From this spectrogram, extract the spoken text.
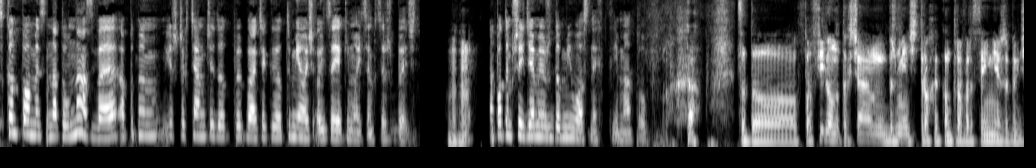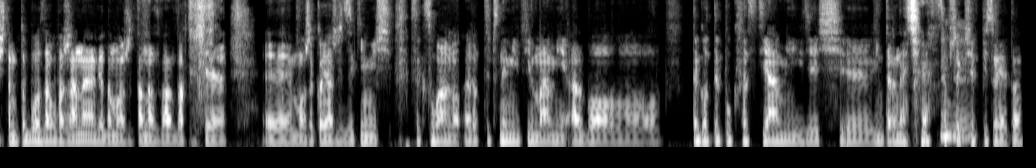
skąd pomysł na tą nazwę, a potem jeszcze chciałam cię dopytać, jakiego ty miałeś ojca, jakim ojcem chcesz być. Mhm. A potem przejdziemy już do miłosnych klimatów. Co do profilu, no to chciałem brzmieć trochę kontrowersyjnie, żeby gdzieś tam to było zauważane. Wiadomo, że ta nazwa bardziej się y, może kojarzyć z jakimiś seksualno-erotycznymi filmami albo tego typu kwestiami gdzieś y, w internecie. Zawsze mm -hmm. jak się wpisuje, to,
